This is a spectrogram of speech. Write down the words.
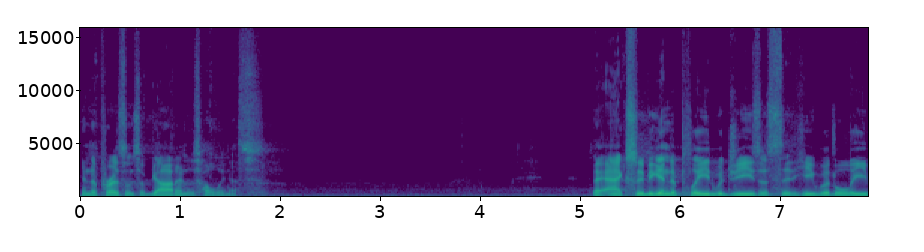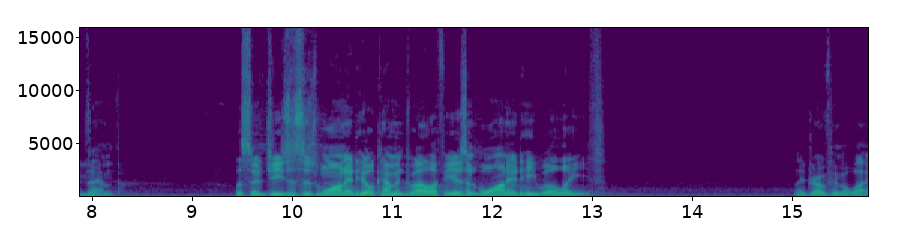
in the presence of God and his holiness. they actually begin to plead with Jesus that he would leave them. Listen, if Jesus is wanted, he'll come and dwell. If he isn't wanted, he will leave. They drove him away.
